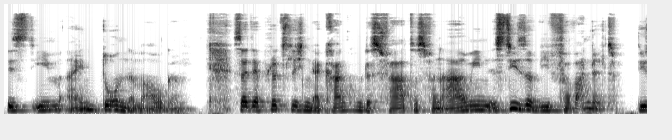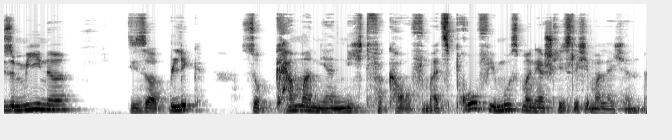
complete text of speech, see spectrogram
ist ihm ein Dorn im Auge. Seit der plötzlichen Erkrankung des Vaters von Armin ist dieser wie verwandelt. Diese Miene, dieser Blick, so kann man ja nicht verkaufen. Als Profi muss man ja schließlich immer lächeln.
